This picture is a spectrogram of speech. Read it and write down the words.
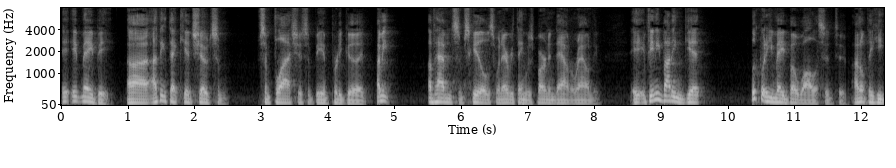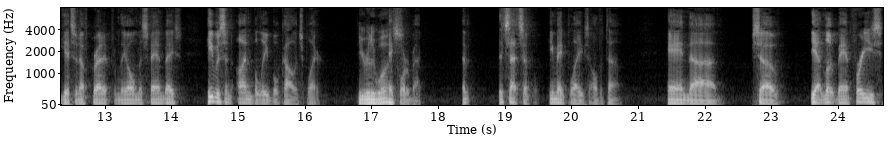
It, it may be. Uh, I think that kid showed some some flashes of being pretty good. I mean, of having some skills when everything was burning down around him. If anybody can get, look what he made Bo Wallace into. I don't think he gets enough credit from the Ole Miss fan base. He was an unbelievable college player. He really was. at quarterback. It's that simple. He made plays all the time. And uh, so, yeah, look, man, Freeze,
